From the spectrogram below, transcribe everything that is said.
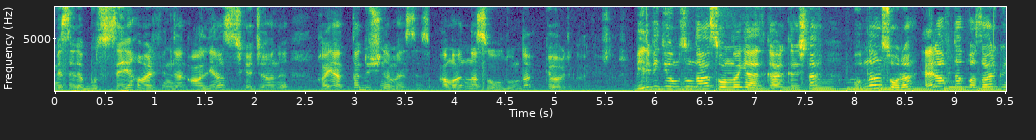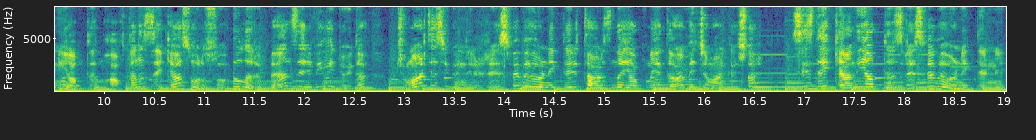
Mesela bu S harfinden alyans çıkacağını hayatta düşünemezsiniz. Ama nasıl olduğunu da gördük arkadaşlar. Bir videomuzun daha sonuna geldik arkadaşlar. Bundan sonra her hafta pazar günü yaptığım haftanın zeka sorusu videoları benzeri bir videoyu da cumartesi günleri resme ve örnekleri tarzında yapmaya devam edeceğim arkadaşlar. Siz de kendi yaptığınız resme ve örneklerini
